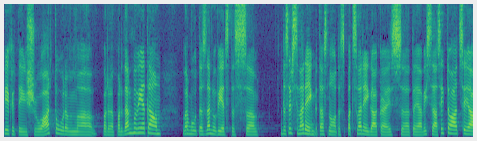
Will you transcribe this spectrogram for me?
piekritīšu Arthūram uh, par, par darba vietām. Varbūt tas darba vietas tas, tas ir svarīgi, bet tas nav tas pats svarīgākais tajā visā situācijā.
